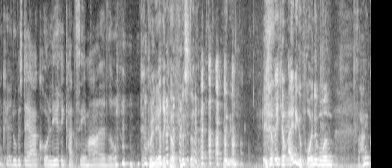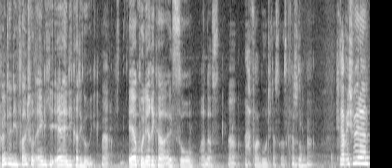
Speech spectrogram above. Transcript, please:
Okay, du bist der Choleriker-Zema also. Der Choleriker-Flüsterer bin ich. Ich habe ich hab einige Freunde, wo man sagen könnte, die fallen schon eigentlich eher in die Kategorie. Ja. Eher Choleriker als so anders. Ja. Ach, voll gut, dass du das kannst. So. Ja. Ich glaube, ich würde,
